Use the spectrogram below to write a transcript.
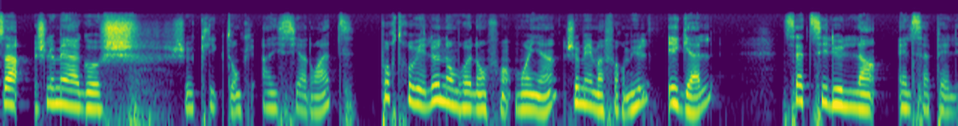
Ça, je le mets à gauche. Je clique donc ici à droite. Pour trouver le nombre d'enfants moyen, je mets ma formule égale. Cette cellule-là, elle s'appelle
